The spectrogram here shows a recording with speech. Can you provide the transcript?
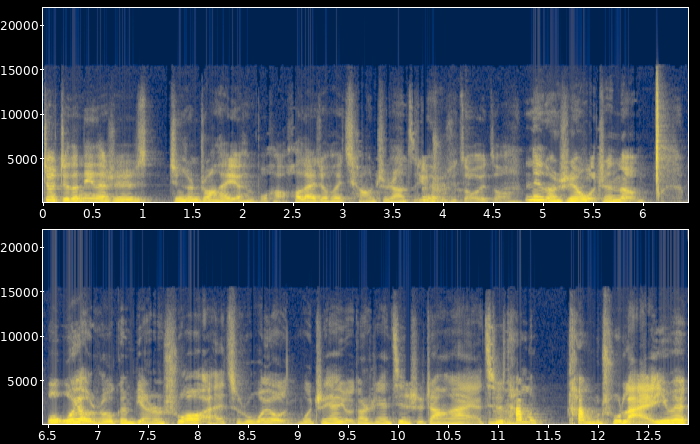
就觉得那段时间。精神状态也很不好，后来就会强制让自己出去走一走。那段时间我真的，我我有时候跟别人说，哎，其实我有我之前有一段时间进食障碍，其实他们看不出来，因为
